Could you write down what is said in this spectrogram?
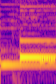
you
